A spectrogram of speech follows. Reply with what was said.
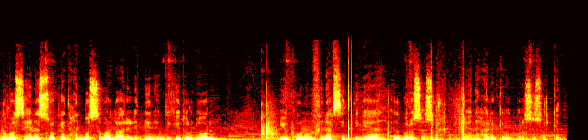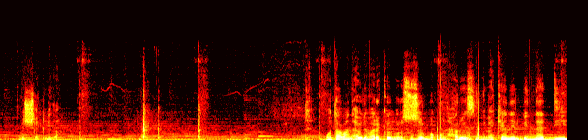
نبص هنا ال socket هنبص برضو على الاتنين indicator دول يكونوا في نفس اتجاه ال processor. يعني هركب ال processor كده بالشكل ده. وطبعا قبل ما أركب ال processor بكون حريص إن مكان ال pinات دي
